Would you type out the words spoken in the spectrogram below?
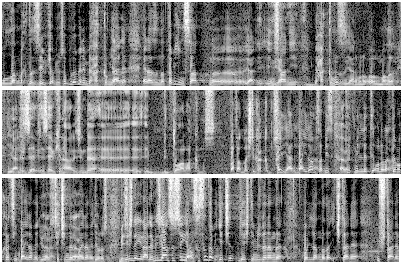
kullanmakta zevk alıyorsa bu da benim bir hakkım. Yani en azından tabii insan e, yani insani bir hakkımız yani bunu olmalı diye Yani zev- zevkin haricinde e, bir doğal hakkımız, vatandaşlık hakkımız. Hayır yani bayramsa biz Evet. Türk milleti olarak demokrasiyi bayram ediyoruz, Evet. seçimleri Evet. bayram ediyoruz. Bizim Geç- de irademiz yansısın ya. Yansısın tabii. Geçin, geçtiğimiz dönemde Hollanda'da iki tane, üç tane e,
